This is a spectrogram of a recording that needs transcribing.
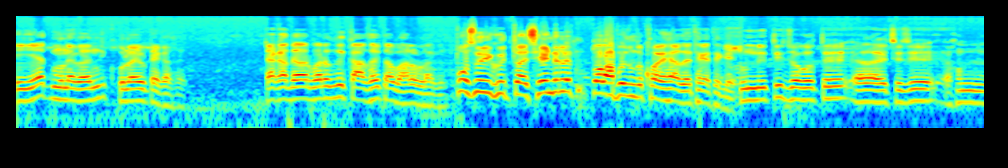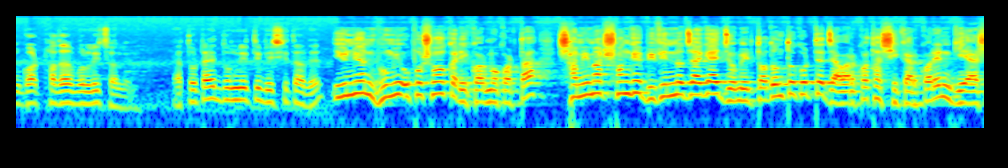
এই এত মনে করেন যে খোলায়ও টাকা চাই। টাকা দেওয়ার পরে যদি কাজ হয় তাও ভালো লাগে। প্রচুরই ঘুরতে হয়। স্যান্ডেলের তলা পর্যন্ত ক্ষয় হয়ে যায় থেকে থেকে। দুর্নীতির জগতে এরা হয়েছে যে এখন গডফাদার বললেই চলে। এতটাই দুর্নীতি বেশি তাদের। ইউনিয়ন ভূমি উপসহকারী কর্মকর্তা শামিমার সঙ্গে বিভিন্ন জায়গায় জমির তদন্ত করতে যাওয়ার কথা স্বীকার করেন গিয়াস।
